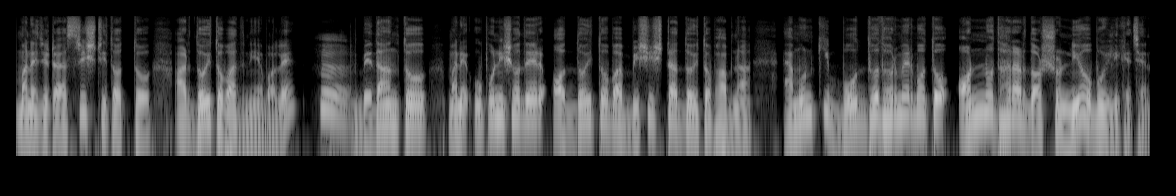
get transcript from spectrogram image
মানে যেটা সৃষ্টিতত্ত্ব আর দ্বৈতবাদ নিয়ে বলে। বেদান্ত মানে উপনিষদের অদ্বৈত বা বিশিষ্টাদ্বৈত ভাবনা এমনকি বৌদ্ধ ধর্মের মতো অন্য ধারার দর্শন নিয়েও বই লিখেছেন।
